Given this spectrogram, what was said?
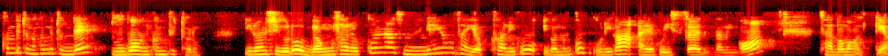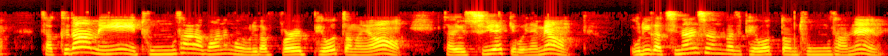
컴퓨터는 컴퓨터인데 무거운 컴퓨터로. 이런 식으로 명사를 꾸며주는 게 형용사의 역할이고 이거는 꼭 우리가 알고 있어야 된다는 거. 자, 넘어갈게요. 자, 그 다음에 동사라고 하는 건 우리가 verb 배웠잖아요. 자, 여기 주의할 게 뭐냐면 우리가 지난 시간까지 배웠던 동사는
